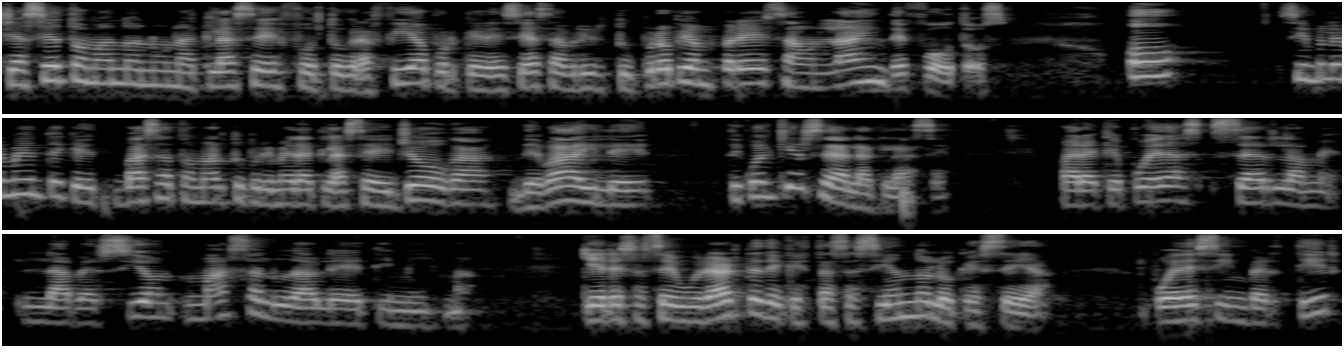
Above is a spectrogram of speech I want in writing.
ya sea tomando en una clase de fotografía porque deseas abrir tu propia empresa online de fotos o simplemente que vas a tomar tu primera clase de yoga, de baile, de cualquier sea la clase, para que puedas ser la, versión más saludable de ti misma. Quieres asegurarte de que estás haciendo lo que sea, puedes invertir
